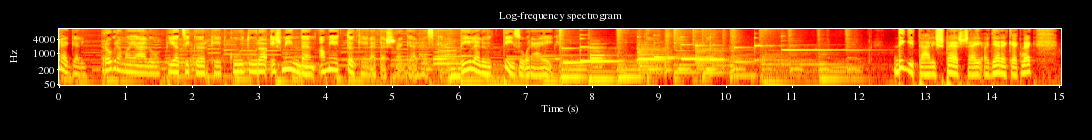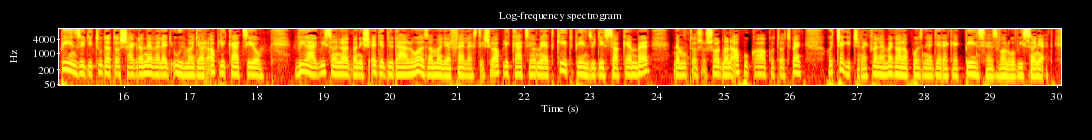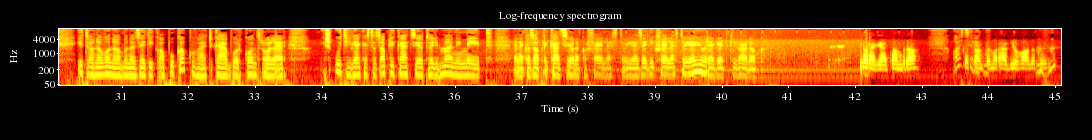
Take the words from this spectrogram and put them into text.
reggeli. Programajánló, piaci körkép, kultúra és minden, ami egy tökéletes reggelhez kell. Délelőtt 10 óráig. Digitális persely a gyerekeknek pénzügyi tudatosságra nevel egy új magyar applikáció. Világviszonylatban is egyedülálló az a magyar fejlesztésű applikáció, amelyet két pénzügyi szakember, nem utolsó sorban apuka alkotott meg, hogy segítsenek vele megalapozni a gyerekek pénzhez való viszonyát. Itt van a vonalban az egyik apuka, Kovács Gábor kontroller, és úgy hívják ezt az applikációt, hogy Money Mate, ennek az applikációnak a fejlesztője, az egyik fejlesztője. Jó reggelt kívánok! Jó reggelt, Andra! Azt Köszöntöm szeretném... a rádió hallgatóit. Uh-huh.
